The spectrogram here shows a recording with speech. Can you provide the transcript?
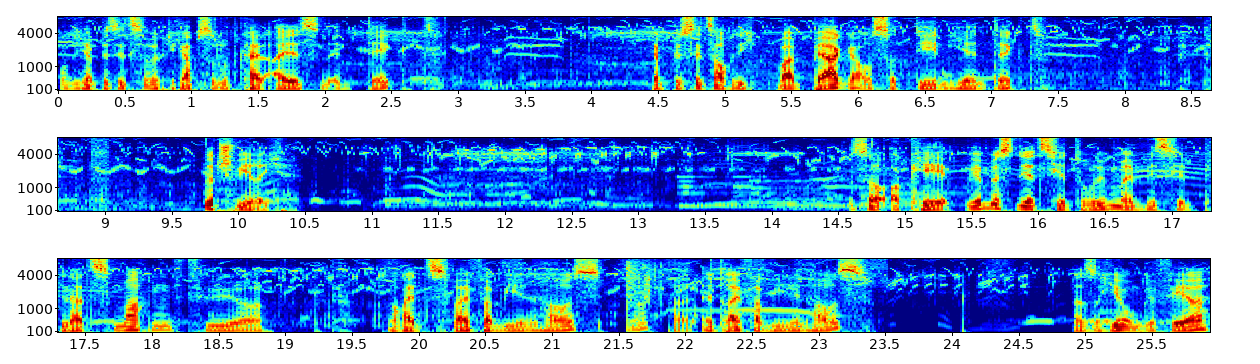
Und ich habe bis jetzt wirklich absolut kein Eisen entdeckt. Ich habe bis jetzt auch nicht mal Berge außer denen hier entdeckt. Wird schwierig. So, okay. Wir müssen jetzt hier drüben ein bisschen Platz machen für noch ein Zweifamilienhaus. Äh, Dreifamilienhaus. Also hier ungefähr.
